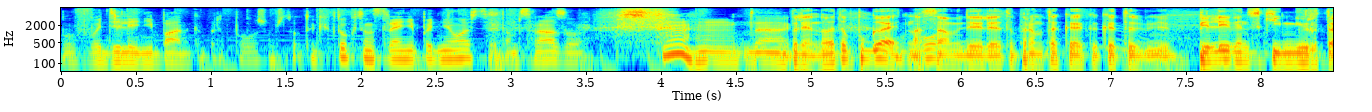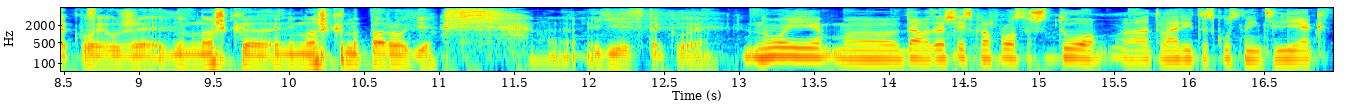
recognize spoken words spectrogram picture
в отделении банка, предположим, что-то. Как только настроение поднялось, тебе там сразу... Блин, ну это пугает на самом деле. Это прям такая какая-то пелевинский мир такой уже немножко, немножко на пороге. Есть такое. Ну и, э, да, возвращаясь к вопросу, что э, творит искусственный интеллект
